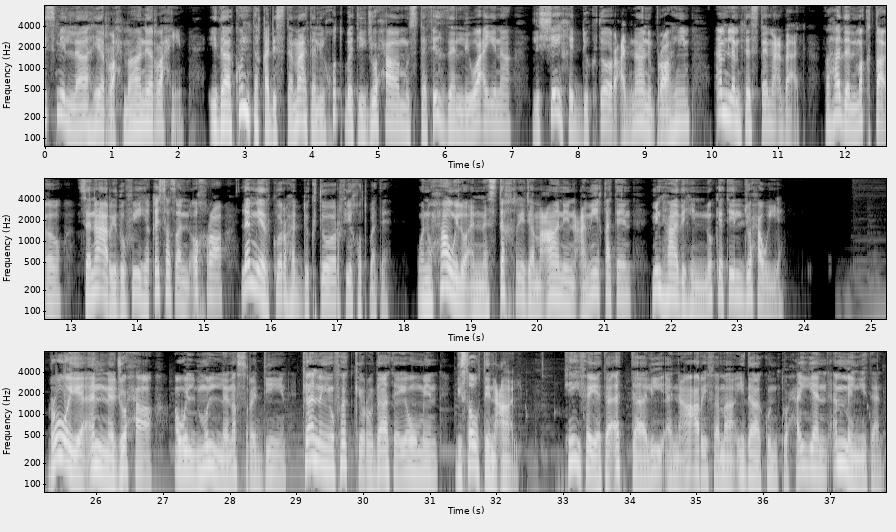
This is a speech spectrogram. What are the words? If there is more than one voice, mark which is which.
Speaker 1: بسم الله الرحمن الرحيم. إذا كنت قد استمعت لخطبة جحا مستفزا لوعينا للشيخ الدكتور عدنان إبراهيم أم لم تستمع بعد؟ فهذا المقطع سنعرض فيه قصصا أخرى لم يذكرها الدكتور في خطبته. ونحاول أن نستخرج معان عميقة من هذه النكت الجحوية. روي أن جحا أو المل نصر الدين كان يفكر ذات يوم بصوت عال. كيف يتأتى لي أن أعرف ما إذا كنت حيا أم ميتا؟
